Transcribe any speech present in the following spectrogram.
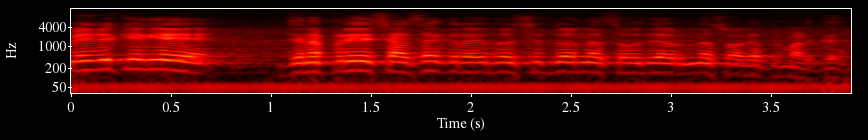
ವೇದಿಕೆಗೆ ಜನಪ್ರಿಯ ಶಾಸಕರಾಗಿದ್ದ ಸಿದ್ದನ್ನ ಸೌದಿ ಅವ್ರನ್ನ ಸ್ವಾಗತ ಮಾಡ್ತೇವೆ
